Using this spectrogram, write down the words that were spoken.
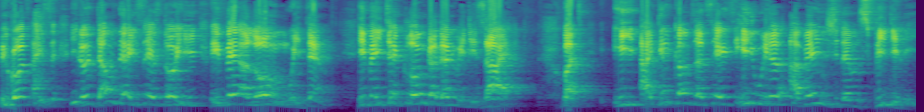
Because I say, you know, down there he says, though he, he bear along with them, he may take longer than we desire. But he again comes and says, he will avenge them speedily.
